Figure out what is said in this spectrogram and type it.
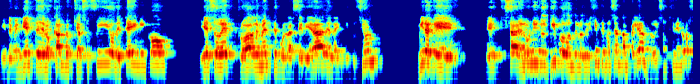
independiente de los cambios que ha sufrido de técnico, y eso es probablemente por la seriedad de la institución. Mira que es quizás el único equipo donde los dirigentes no se andan peleando y son generosos.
